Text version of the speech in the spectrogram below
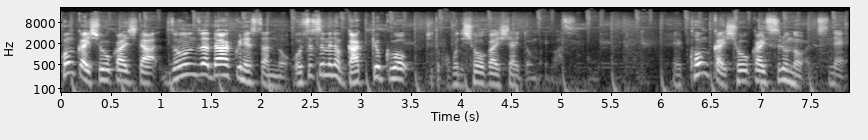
今回紹介したゾーン・ザ・ダークネスさんのおすすめの楽曲をちょっとここで紹介したいと思います。今回紹介するのはですね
